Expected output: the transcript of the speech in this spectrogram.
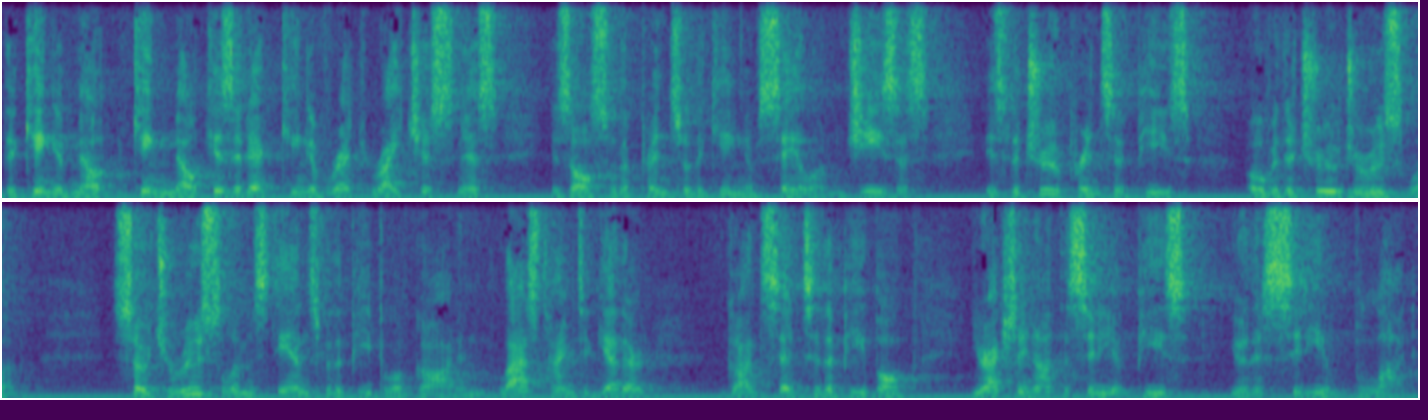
the king of Mel- King Melchizedek, king of righteousness, is also the prince or the king of Salem. Jesus is the true prince of peace over the true Jerusalem. So Jerusalem stands for the people of God. And last time together, God said to the people, You're actually not the city of peace, you're the city of blood.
